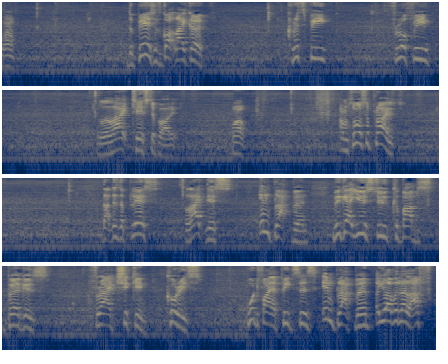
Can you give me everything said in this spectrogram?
Wow. The base has got like a crispy, fluffy, light taste about it. Wow. I'm so surprised that there's a place like this in Blackburn. We get used to kebabs, burgers, fried chicken, curries, wood fire pizzas in Blackburn. Are you having a laugh?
